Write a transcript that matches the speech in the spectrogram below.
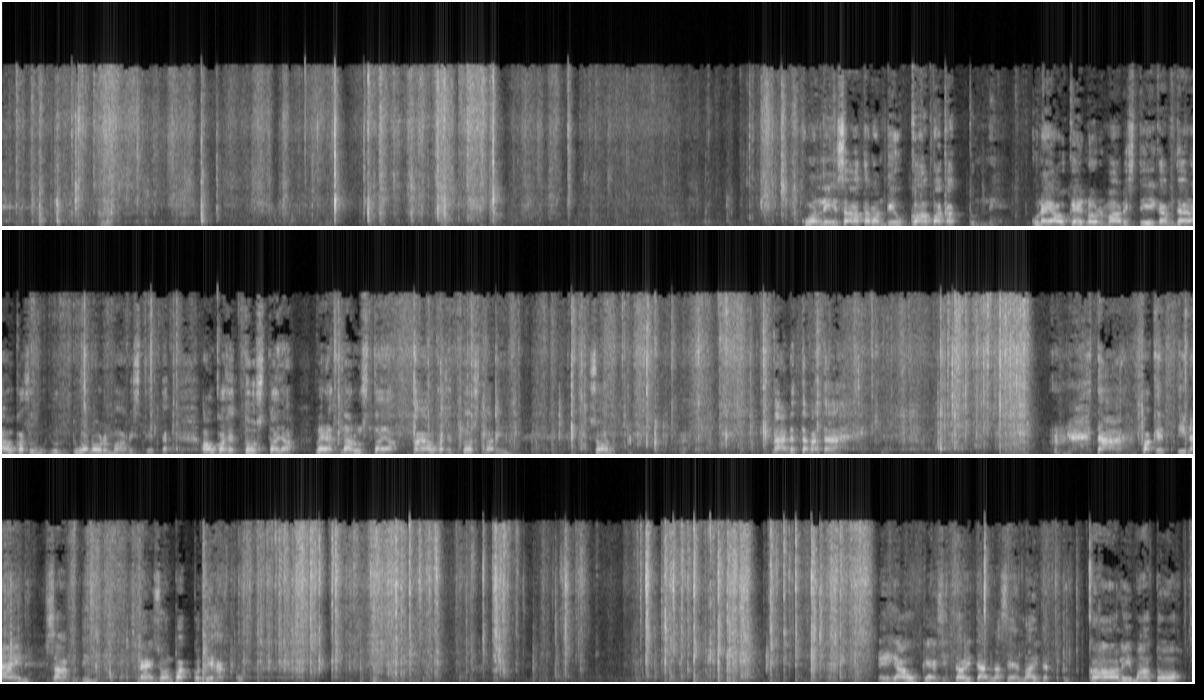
kun on niin saatanan tiukkaa pakattu, niin kun ei aukee normaalisti eikä mitään aukasujuttua normaalisti, että aukaset tosta ja vedät narusta ja, tai aukaset tosta, niin se on väännettävä tää paketti näin, saakutin, näin se on pakko tehdä, kun ei aukea, sitten oli tällaiseen laitettu. Kaalimato,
